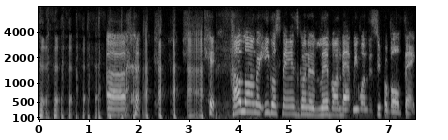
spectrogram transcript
uh, how long are Eagles fans going to live on that we won the Super Bowl thing?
